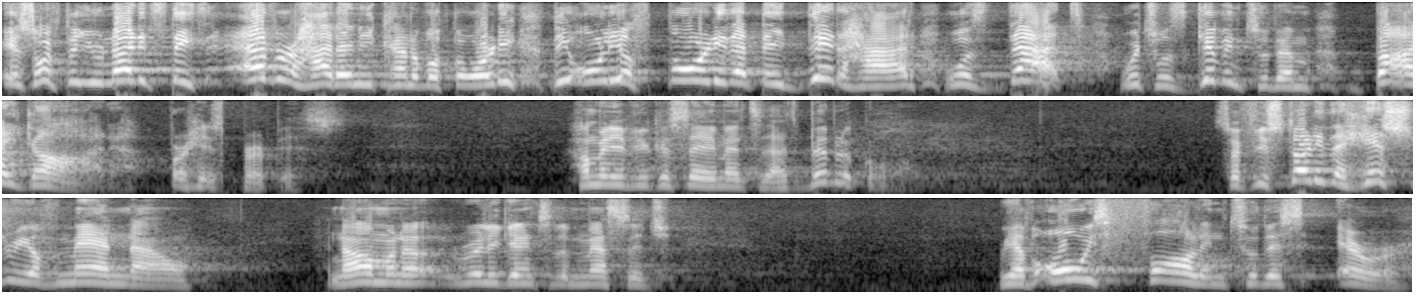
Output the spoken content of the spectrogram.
And so, if the United States ever had any kind of authority, the only authority that they did had was that which was given to them by God for His purpose. How many of you can say amen to that? That's biblical. So, if you study the history of man now, and now I'm going to really get into the message, we have always fallen to this error.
